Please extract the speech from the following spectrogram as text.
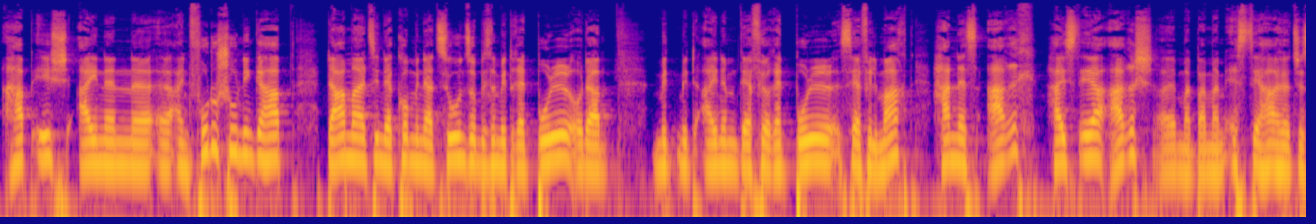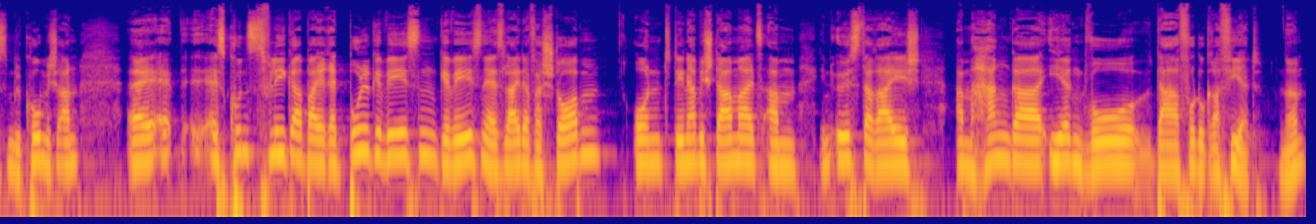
habe ich einen, äh, ein Fotoshooting gehabt, damals in der Kombination so ein bisschen mit Red Bull oder mit, mit einem, der für Red Bull sehr viel macht. Hannes Arch heißt er, Arch, äh, bei meinem SCH hört sich das ein bisschen komisch an. Äh, er ist Kunstflieger bei Red Bull gewesen, gewesen, er ist leider verstorben. Und den habe ich damals am, in Österreich am Hangar irgendwo da fotografiert. Ne?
